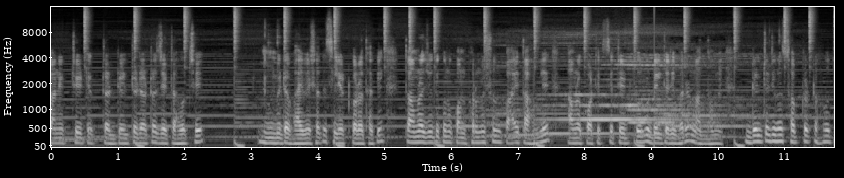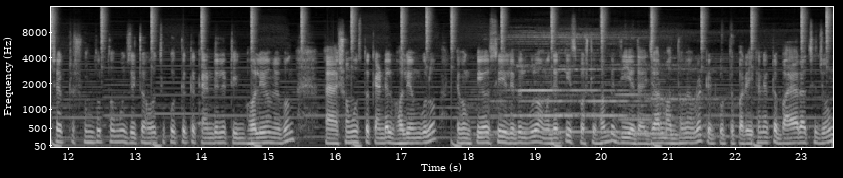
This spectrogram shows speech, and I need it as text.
কানেক্টেড একটা ডেল্টা ডাটা যেটা হচ্ছে মেটা ফাইভের সাথে সিলেক্ট করা থাকে। তো আমরা যদি কোনো কনফার্মেশন পাই তাহলে আমরা কটেক্সে ট্রেড করব ডেল্টা রিভারের মাধ্যমে। ডেল্টা রিভার সফটওয়্যারটা হচ্ছে একটা সুন্দরতম, যেটা হচ্ছে প্রত্যেকটা ক্যান্ডেলের টিক ভলিউম এবং সমস্ত ক্যান্ডেল ভলিউমগুলো এবং পিওসি লেভেলগুলো আমাদেরকে স্পষ্টভাবে দিয়ে দেয়, যার মাধ্যমে আমরা ট্রেড করতে পারি। এখানে একটা বায়ার আছে জোন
